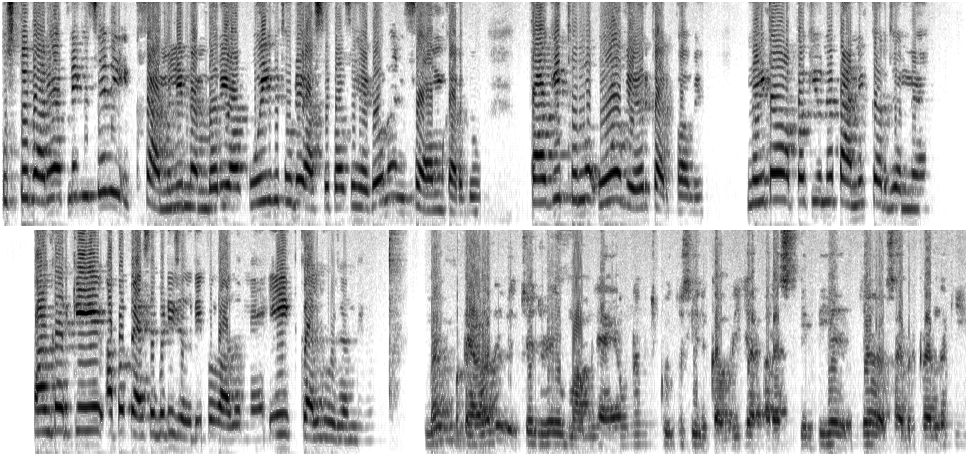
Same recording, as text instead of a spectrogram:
ਉਸ ਤੋਂ ਬਾਰੇ ਆਪਣੇ ਕਿਸੇ ਵੀ ਇੱਕ ਫੈਮਿਲੀ ਮੈਂਬਰ ਜਾਂ ਕੋਈ ਵੀ ਤੁਹਾਡੇ ਆਸ-ਪਾਸੇ ਹੈਗਾ ਉਹਨੂੰ ਇਨਫੋਰਮ ਕਰ ਦਿਓ ਤਾਂ ਕਿ ਤੁਹਾਨੂੰ ਉਹ ਅਵੇਅਰ ਕਰ ਪਾਵੇ। ਨਹੀਂ ਤਾਂ ਆਪਾਂ ਕੀ ਉਹਨੇ ਪੈਨਿਕ ਕਰ ਜੰਨੇ ਆ ਤਾਂ ਕਰਕੇ ਆਪਾਂ ਪੈਸੇ ਬੜੀ ਜਲਦੀ ਪਵਾ ਦਿੰਦੇ ਆ ਇਹ ਇੱਕ ਗੱਲ ਹੋ ਜਾਂਦੀ ਹੈ। ਮੈਂ ਪਟਿਆਲਾ ਦੇ ਵਿੱਚ ਜਿਹੜੇ ਮਾਮਲੇ ਆਏ ਉਹਨਾਂ ਵਿੱਚ ਕੋਈ ਤੁਸੀਂ ਰਿਕਵਰੀ ਜਾਂ ਅਰੈਸਟ ਕੀਤੀ ਹੈ ਜਾਂ ਸਾਈਬਰ ਕ੍ਰਾਈਮ ਦਾ ਕੀ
